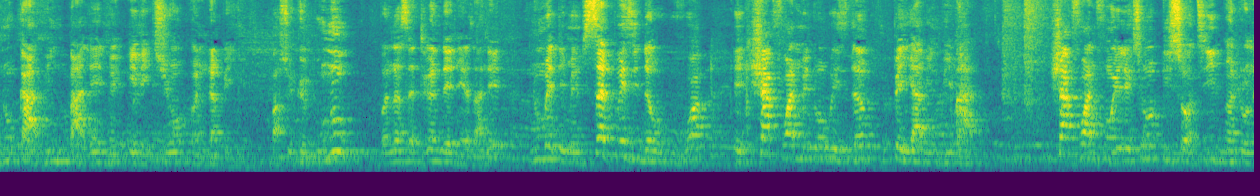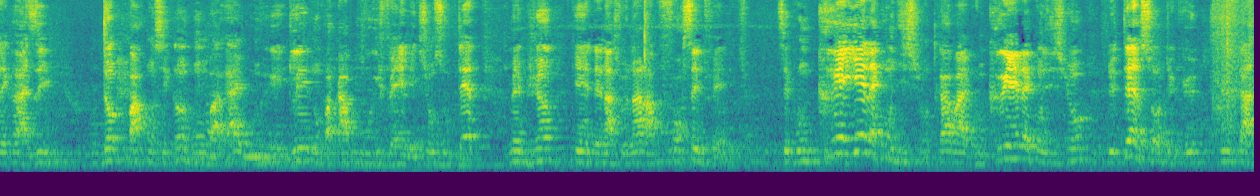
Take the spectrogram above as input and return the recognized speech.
nou ka vin pale de eleksyon an nan peyi. Parce ke pou nou, pendant se 30 denyez ane, nou mette men se prezident ou pouvoi, et chak fwa nou mette ou prezident, peyi avin bi mal. Chak fwa nou fon eleksyon, pi sorti, an ton ekraze. Donk, par konsekant, bon bagay, pou nou regle, nou pa ka pou y fè eleksyon sou tèt, menm jan ki internasyonal a force de fè eleksyon. Se pou nou kreye le kondisyon, travay pou nou kreye le kondisyon, de tel sorte ke, pou nou ka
